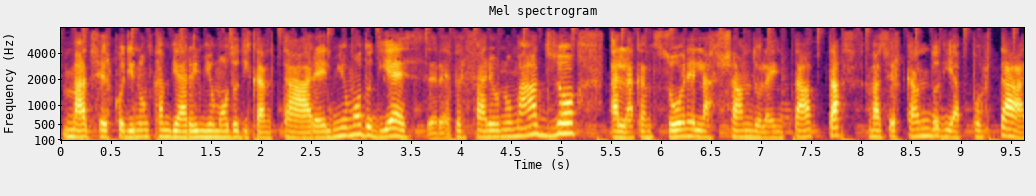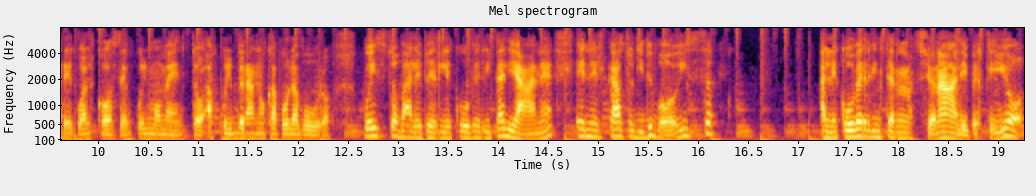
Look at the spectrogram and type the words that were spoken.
ma cerco di non cambiare il mio modo di cantare, il mio modo di essere per fare un omaggio alla canzone lasciandola intatta, ma cercando di apportare qualcosa in quel momento a quel brano capolavoro. Questo vale per le cover italiane e nel caso di The Voice alle cover internazionali, perché io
